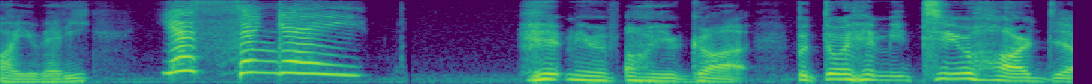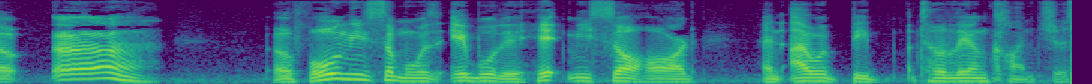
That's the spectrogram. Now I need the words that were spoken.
Are you ready? Yes, Senge. Hit me with all you got, but don't hit me too hard though. Ugh. If only someone was able to hit me so hard, and I would be totally unconscious.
